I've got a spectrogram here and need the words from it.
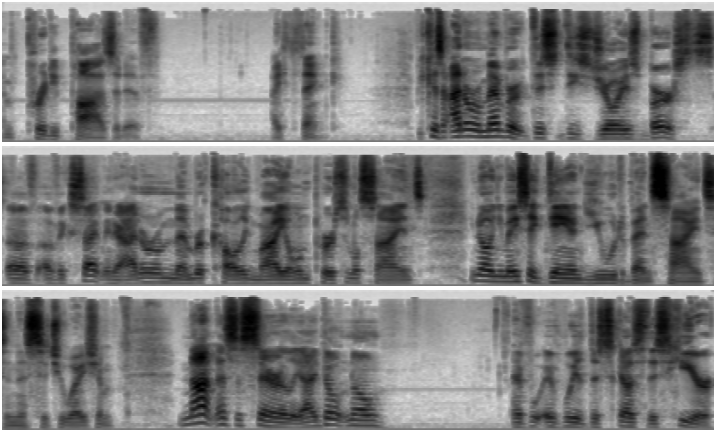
I'm pretty positive. I think. Because I don't remember this, these joyous bursts of, of excitement. I don't remember calling my own personal science. You know, you may say, Dan, you would have been science in this situation. Not necessarily. I don't know if if we discuss this here,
